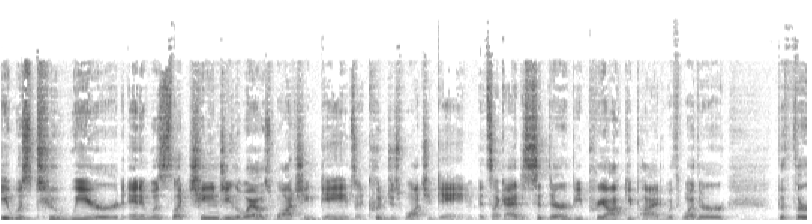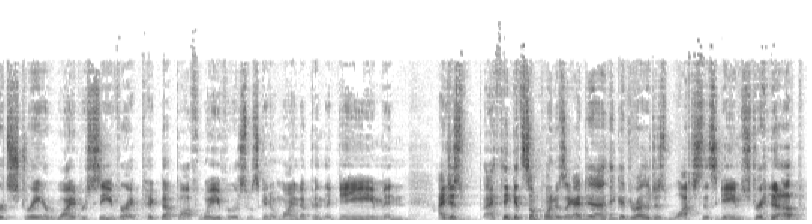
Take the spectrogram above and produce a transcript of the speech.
it was too weird and it was like changing the way I was watching games. I couldn't just watch a game. It's like I had to sit there and be preoccupied with whether the third string or wide receiver I picked up off waivers was going to wind up in the game. And I just, I think at some point I was like, I, did, I think I'd rather just watch this game straight up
